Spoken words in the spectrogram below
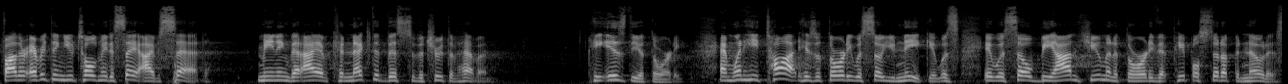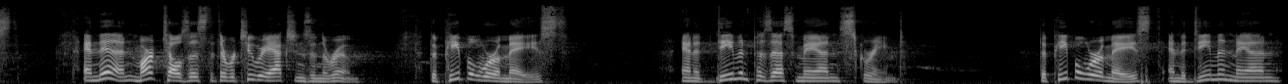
Father, everything you told me to say, I've said, meaning that I have connected this to the truth of heaven. He is the authority. And when he taught, his authority was so unique. It was, it was so beyond human authority that people stood up and noticed. And then Mark tells us that there were two reactions in the room. The people were amazed, and a demon possessed man screamed. The people were amazed, and the demon man,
